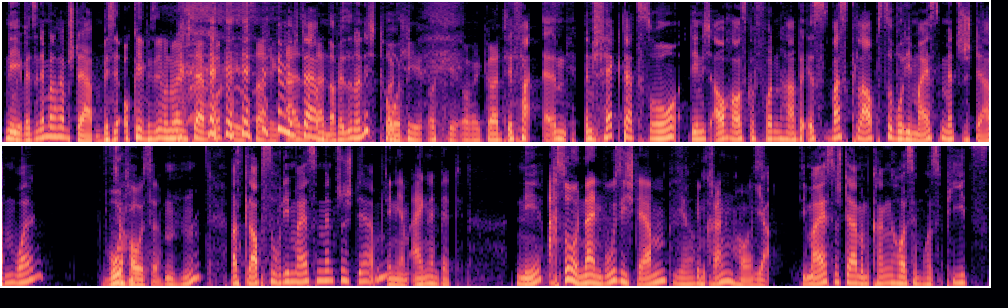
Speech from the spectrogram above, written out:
Nee, wir sind immer noch beim Sterben. Wir sind, okay, wir sind immer nur beim Sterben. Okay, sorry. Wir Also sterben dann, noch, wir sind noch nicht tot. Okay, okay, oh mein Gott. Ein ähm, Ein Fact dazu, den ich auch rausgefunden habe, ist, was glaubst du, wo die meisten Menschen sterben wollen? Wo Zu die- Hause. Mhm. Was glaubst du, wo die meisten Menschen sterben? In ihrem eigenen Bett. Nee. Ach so, nein, wo sie sterben? Ja. Im Krankenhaus. Ja. Die meisten sterben im Krankenhaus, im Hospiz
